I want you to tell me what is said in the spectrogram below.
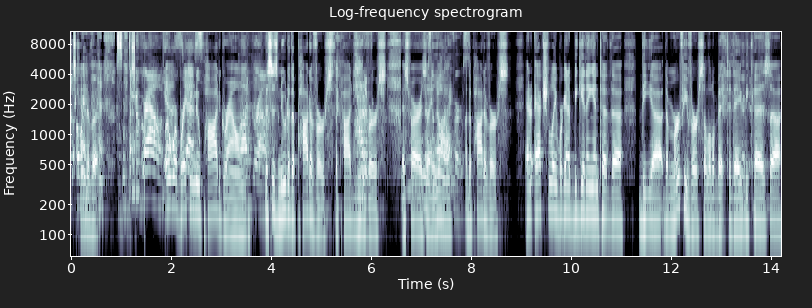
It's kind of a New ground. well, we're breaking new pod ground. Pod ground. This is new to the podiverse, the pod universe, as far as I the know, the podiverse. And actually, we're going to be getting into the the uh, the Murphyverse a little bit today because uh,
